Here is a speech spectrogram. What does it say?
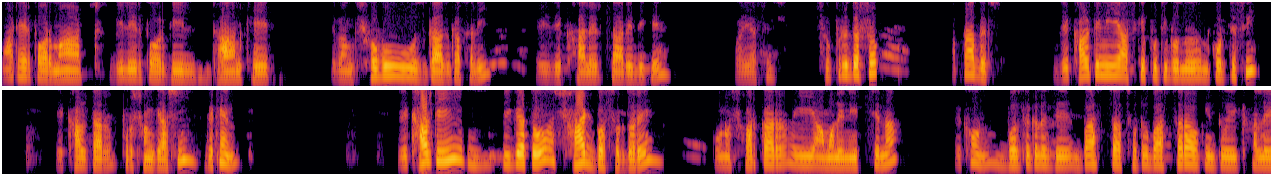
মাঠের পর মাঠ, বিলের পর বিল, ধান, ক্ষেত এবং সবুজ গাছগাছালি এই যে খালের চারিদিকে হয়ে আছে। সুপ্রিয় দর্শক, আপনাদের যে খালটি নিয়ে আজকে প্রতিবেদন করতেছি এই খালটার প্রসঙ্গে আসি। দেখেন, এই খালটি বিগত ষাট বছর ধরে কোনো সরকার এই আমলে নিচ্ছে না। এখন বলতে গেলে যে বাচ্চা, ছোট বাচ্চারাও কিন্তু এই খালে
